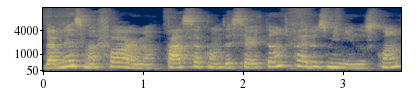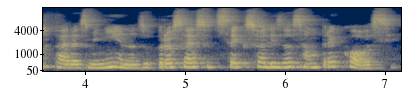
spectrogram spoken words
Da mesma forma, passa a acontecer tanto para os meninos quanto para as meninas o processo de sexualização precoce,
